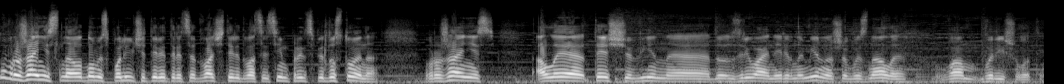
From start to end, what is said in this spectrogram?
Ну, врожайність на одному з полів 4,32, 4,27, в принципі, достойна врожайність. Але те, що він е, дозріває нерівномірно, щоб ви знали, вам вирішувати.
